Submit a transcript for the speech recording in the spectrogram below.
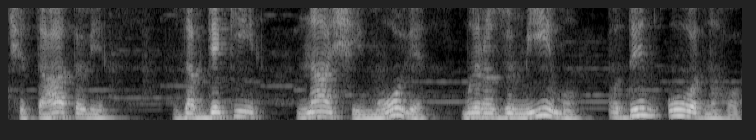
чи татові. Завдяки нашій мові ми розуміємо один одного,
